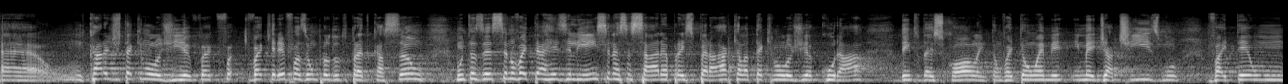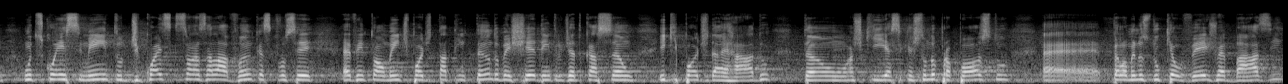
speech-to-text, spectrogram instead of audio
é, um cara de tecnologia que vai, que vai querer fazer um produto para educação, muitas vezes você não vai ter a resiliência necessária para esperar aquela tecnologia curar dentro da escola, então vai ter um imediatismo, vai ter um, um desconhecimento de quais que são as alavancas que você eventualmente pode estar tá tentando mexer dentro de educação e que pode dar errado. Então, acho que essa questão do propósito, é, pelo menos do que eu vejo, é base.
